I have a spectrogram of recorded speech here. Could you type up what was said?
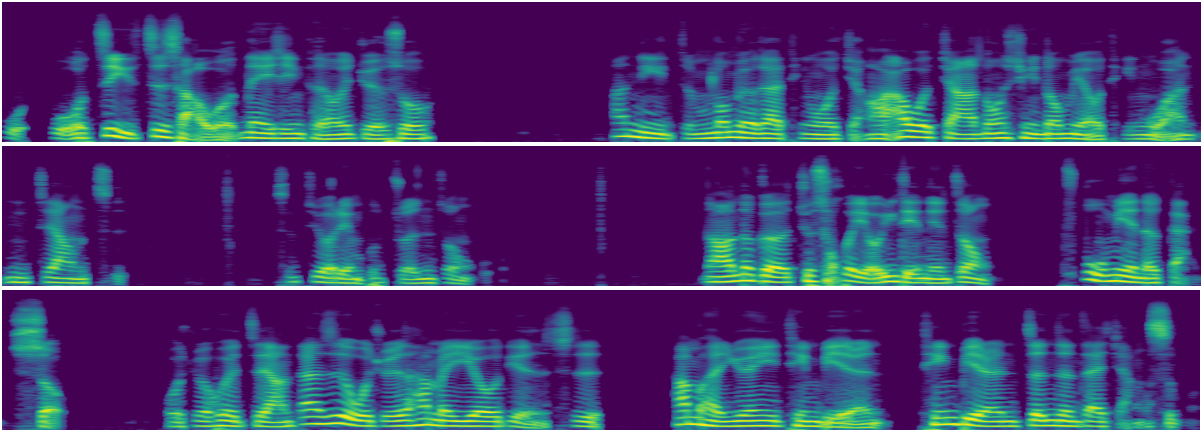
我我自己至少我内心可能会觉得说，啊，你怎么都没有在听我讲话啊？我讲的东西你都没有听完，你这样子是不是有点不尊重我？然后那个就是会有一点点这种负面的感受。我觉得会这样，但是我觉得他们也有点是，他们很愿意听别人，听别人真正在讲什么。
